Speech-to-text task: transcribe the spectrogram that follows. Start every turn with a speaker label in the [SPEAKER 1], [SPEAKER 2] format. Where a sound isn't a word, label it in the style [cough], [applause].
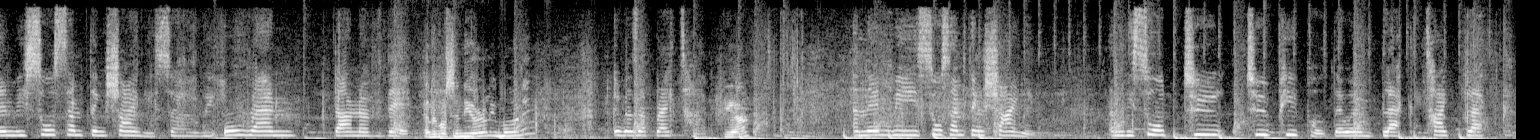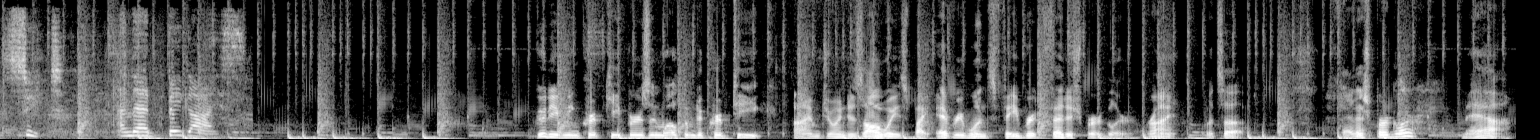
[SPEAKER 1] then we saw something shiny, so we all ran down over there.
[SPEAKER 2] And it was in the early morning?
[SPEAKER 1] It was at break time.
[SPEAKER 2] Yeah?
[SPEAKER 1] And then we saw something shiny. And we saw two two people. They were in black, tight black suit. And they had big eyes.
[SPEAKER 3] Good evening, Crypt Keepers, and welcome to Cryptique. I'm joined as always by everyone's favorite fetish burglar, Ryan. What's up?
[SPEAKER 4] Fetish burglar?
[SPEAKER 3] Yeah.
